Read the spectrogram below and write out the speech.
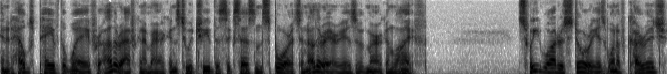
and it helps pave the way for other African Americans to achieve the success in sports and other areas of American life. Sweetwater's story is one of courage,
